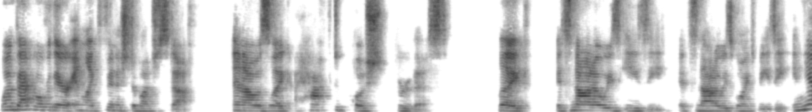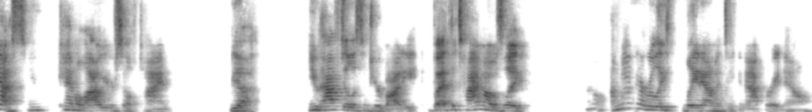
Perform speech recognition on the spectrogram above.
went back over there and like finished a bunch of stuff. And I was like, I have to push through this. Like, it's not always easy. It's not always going to be easy. And yes, you can allow yourself time. Yeah You have to listen to your body. But at the time, I was like, no, I'm not going to really lay down and take a nap right now.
